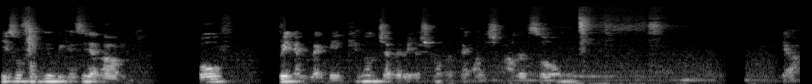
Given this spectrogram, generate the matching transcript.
Okay, so from here we can see that um both red and black they cannot generate a strong attack on each other. So yeah,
